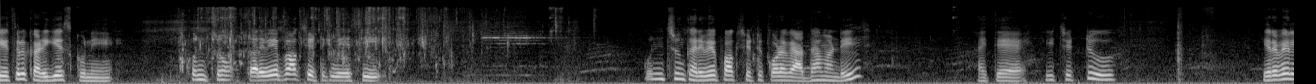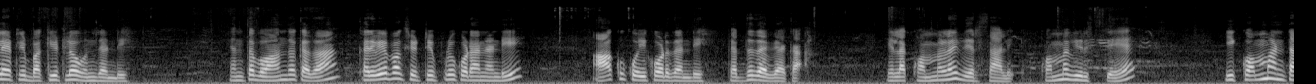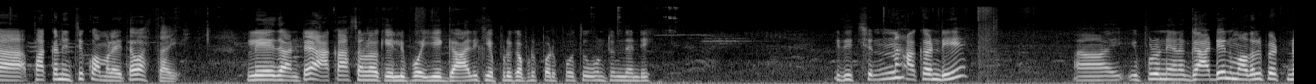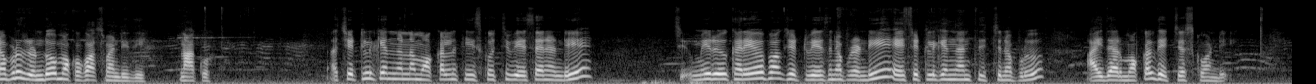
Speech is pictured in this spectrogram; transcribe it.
చేతులు కడిగేసుకుని కొంచెం కరివేపాకు చెట్టుకి వేసి కొంచెం కరివేపాకు చెట్టు కూడా వేద్దామండి. అయితే ఈ చెట్టు ఇరవై లీటర్ల బకెట్లో ఉందండి. ఎంత బాగుందో కదా. కరివేపాకు చెట్టు ఎప్పుడు కూడానండి. ఆకు కొయ్యకూడదండి. పెద్దది అవ్వాక. ఇలా కొమ్మలే విరసాలి. కొమ్మ విరిస్తే ఈ కొమ్మ అంట పక్క నుంచి కొమ్మలైతే వస్తాయి. లేదంటే ఆకాశంలోకి వెళ్ళిపోయి గాలికి ఎప్పటికప్పుడు పడిపోతూ ఉంటుందండి. ఇది చిన్న ఆకండి. ఇప్పుడు నేను గార్డెన్ మొదలు పెట్టినప్పుడు రెండో మొక్క కోసమండి ఇది నాకు. ఆ చెట్ల కింద ఉన్న మొక్కల్ని తీసుకొచ్చి వేసానండి మీరు కరివేపాకు చెట్టు వేసినప్పుడు అండి ఏ చెట్ల కింద అని తెచ్చినప్పుడు ఐదారు మొక్కలు తెచ్చేసుకోండి.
